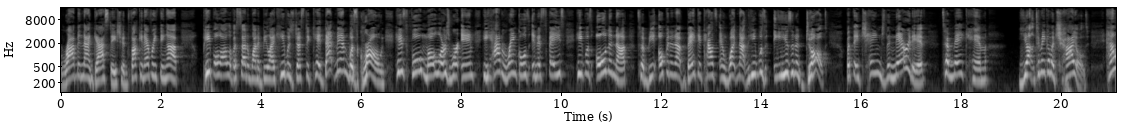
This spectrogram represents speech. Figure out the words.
robbing that gas station, fucking everything up. People all of a sudden want to be like, he was just a kid. That man was grown. His full molars were in. He had wrinkles in his face. He was old enough to be opening up bank accounts and whatnot. He was, he's an adult. But they changed the narrative to make him young, to make him a child. How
